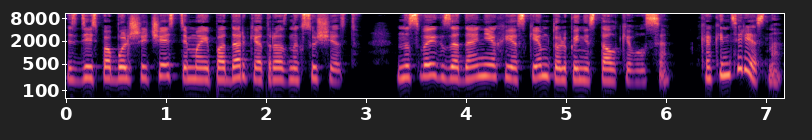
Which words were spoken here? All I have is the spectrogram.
«Здесь по большей части мои подарки от разных существ. На своих заданиях я с кем только не сталкивался. Как интересно.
